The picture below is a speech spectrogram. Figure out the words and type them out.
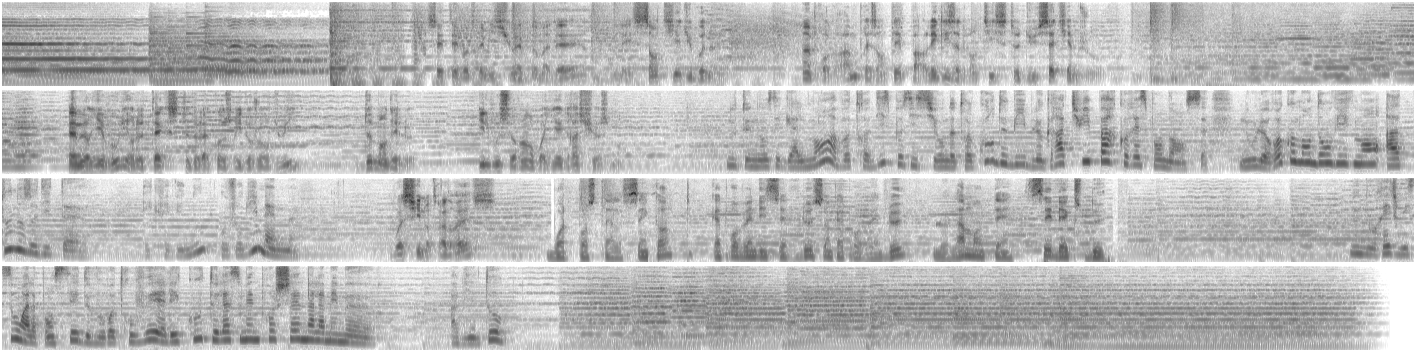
C'était votre émission hebdomadaire Les Sentiers du Bonheur, un programme présenté par l'Église adventiste du septième jour. Aimeriez-vous lire le texte de la causerie d'aujourd'hui? Demandez-le. Il vous sera envoyé gracieusement. Nous tenons également à votre disposition notre cours de Bible gratuit par correspondance. Nous le recommandons vivement à tous nos auditeurs. Écrivez-nous aujourd'hui même. Voici notre adresse boîte postale 50 97 282 Le Lamentin CEDEX 2. Nous nous réjouissons à la pensée de vous retrouver à l'écoute la semaine prochaine à la même heure. À bientôt.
